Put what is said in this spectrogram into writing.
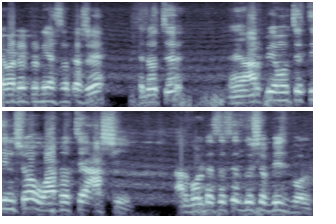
এবার একটু নিয়ে আসেন কাছে। এটা হচ্ছে আরপিএম হচ্ছে তিনশো ওয়াট হচ্ছে আশি। আর ভোল্টেজ হচ্ছে দুশো বিশ ভোল্ট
